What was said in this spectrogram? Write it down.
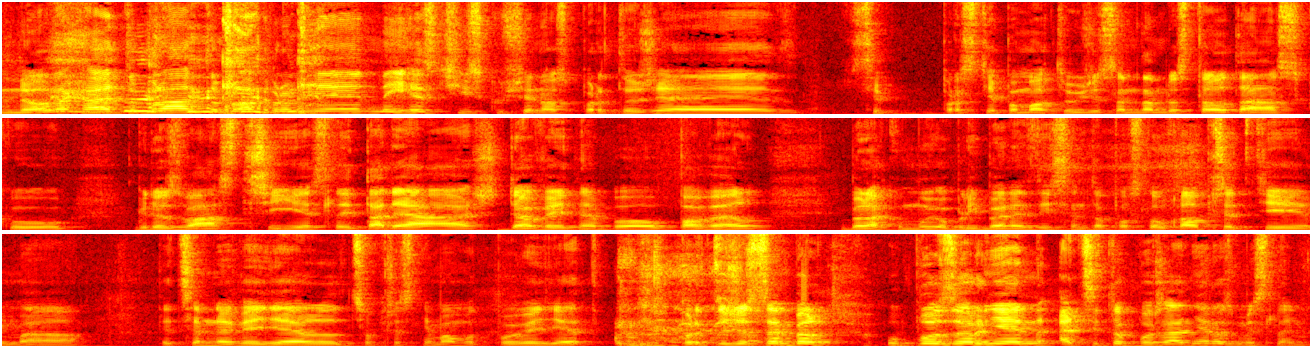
No tak ale to byla, to byla pro mě nejhezčí zkušenost, protože si prostě pamatuju, že jsem tam dostal otázku, kdo z vás tří, jestli Tadeáš, David nebo Pavel byl jako můj oblíbenec, když jsem to poslouchal předtím a teď jsem nevěděl, co přesně mám odpovědět, protože jsem byl upozorněn, ať si to pořádně rozmyslím.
